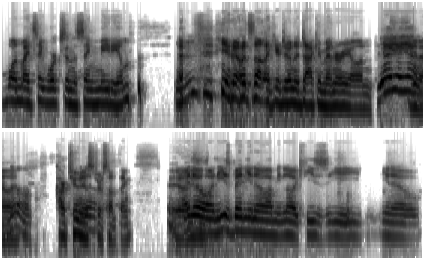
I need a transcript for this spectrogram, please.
one might say works in the same medium, Mhm. you know, it's not like you're doing a documentary on Yeah, yeah, yeah. You know, no. cartoonist know. or something. You I know, and he's been, you know, I mean, look, he's he, you know,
